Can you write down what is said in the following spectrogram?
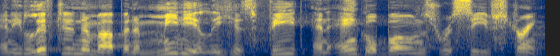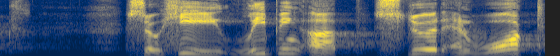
and he lifted him up, and immediately his feet and ankle bones received strength. So he, leaping up, stood and walked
